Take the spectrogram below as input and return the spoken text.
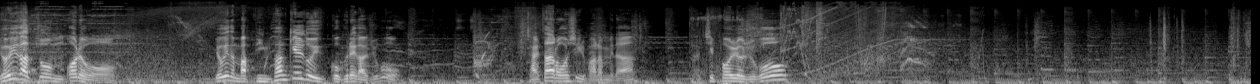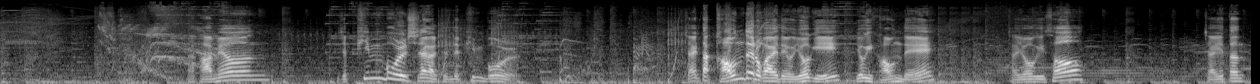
여기가 좀 어려워. 여기는 막 빙판길도 있고 그래가지고 잘 따라오시길 바랍니다. 자, 지퍼 올려주고 자 가면 이제 핀볼 시작할 텐데 핀볼. 자 일단 가운데로 가야 돼요 여기. 여기 가운데. 자 여기서. 자 일단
